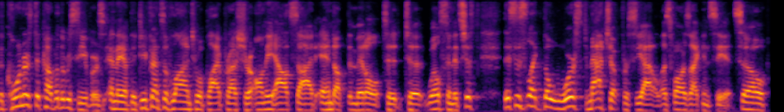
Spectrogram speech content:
the corners to cover the receivers, and they have the defensive line to apply pressure on the outside and up the middle to, to Wilson. It's just this is like the worst matchup for Seattle as far as I can see it. So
